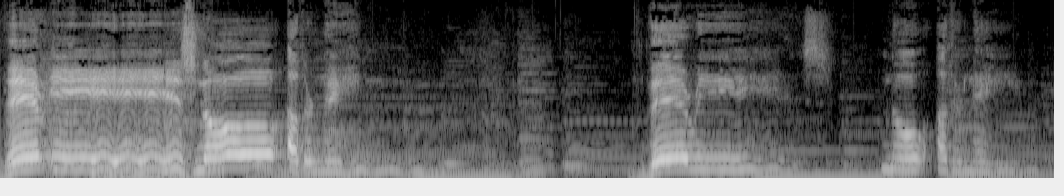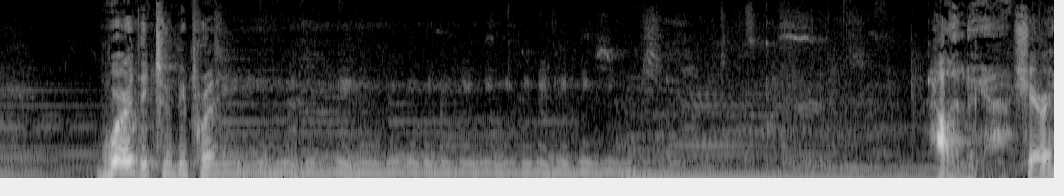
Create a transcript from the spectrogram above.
There is no other name. There is no other name worthy to be praised. Hallelujah. Sherry?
